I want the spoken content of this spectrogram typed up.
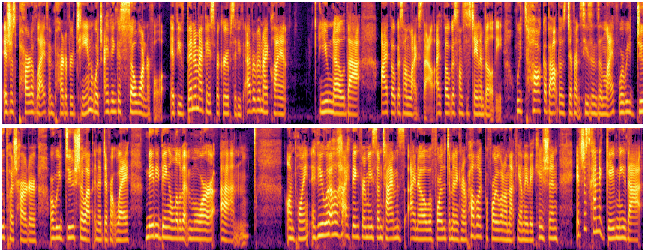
It's just part of life and part of routine, which I think is so wonderful. If you've been in my Facebook groups, if you've ever been my client, you know that I focus on lifestyle. I focus on sustainability. We talk about those different seasons in life where we do push harder or we do show up in a different way, maybe being a little bit more, um, on point, if you will. I think for me, sometimes I know before the Dominican Republic, before we went on that family vacation, it just kind of gave me that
